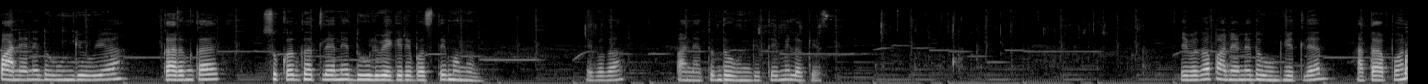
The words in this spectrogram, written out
पाण्याने धुवून घेऊया. कारण काय? सुकत घातल्याने धूल वगैरे बसते म्हणून. हे बघा. पाण्यातून धुवून घेते मी लगेच. हे बघा पाण्याने धुवून घेतल्यात. आता आपण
